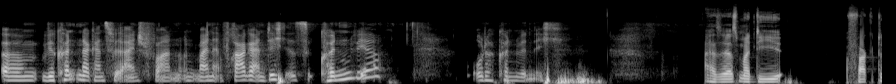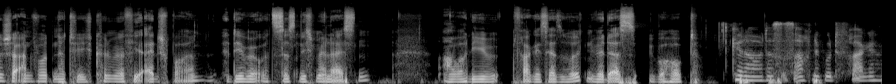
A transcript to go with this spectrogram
Ähm, wir könnten da ganz viel einsparen. Und meine Frage an dich ist, können wir oder können wir nicht? Also erstmal die faktische Antwort, natürlich können wir viel einsparen, indem wir uns das nicht mehr leisten. Aber die Frage ist ja, sollten wir das überhaupt? Genau, das ist auch eine gute Frage.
